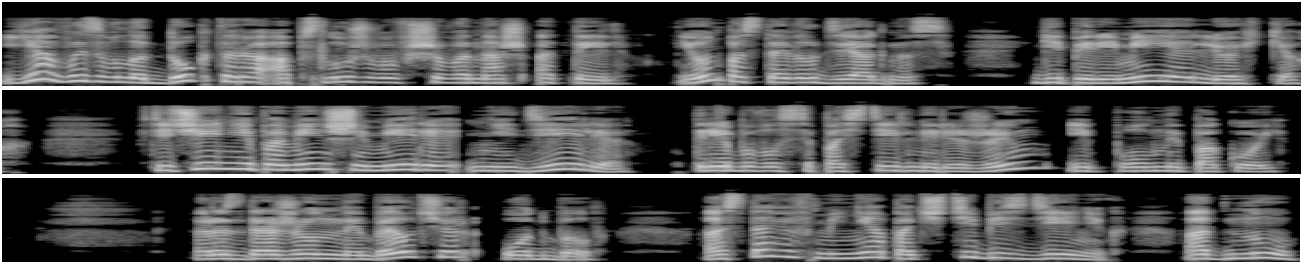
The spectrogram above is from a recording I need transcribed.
Я вызвала доктора, обслуживавшего наш отель, и он поставил диагноз – гиперемия легких. В течение по меньшей мере недели требовался постельный режим и полный покой. Раздраженный Белчер отбыл, оставив меня почти без денег, одну,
